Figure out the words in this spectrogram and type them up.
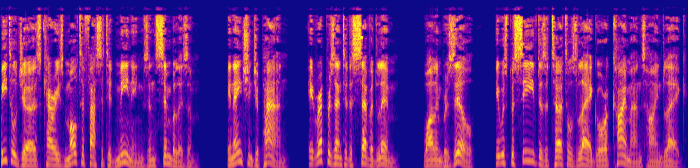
Betelgeuse carries multifaceted meanings and symbolism. In ancient Japan, it represented a severed limb, while in Brazil, it was perceived as a turtle's leg or a caiman's hind leg.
